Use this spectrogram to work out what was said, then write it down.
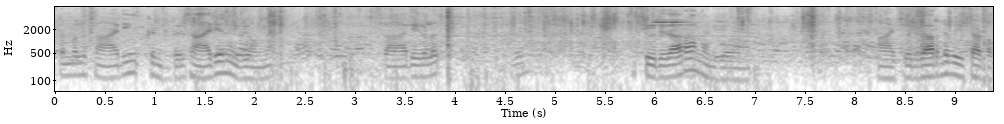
ഇഷ്ടം പോലെ സാരി ഒക്കെ ഉണ്ട് ഇത് സാരിയാന്ന് എനിക്ക് തോന്നുന്നത് സാരികൾ ചുരിദാറാണെന്ന് എനിക്ക് തോന്നുന്നത് ആ ചുരിദാറിന്റെ പീസാട്ടോ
